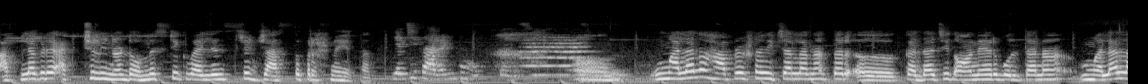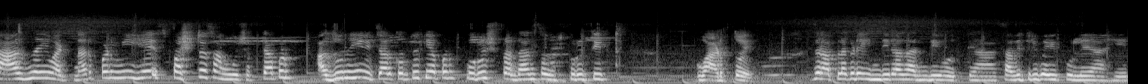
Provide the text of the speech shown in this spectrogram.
आपल्याकडे ऍक्च्युली ना डोमेस्टिक व्हायलन्सचे जास्त प्रश्न येतात. याचे कारण काय? आहे? अं, मला ना हा प्रश्न विचारला ना तर अं, कदाचित ऑन एअर बोलताना मला लाज नाही वाटणार पण मी हे स्पष्ट सांगू शकते. आपण अजूनही विचार करतो की आपण पुरुष प्रधान संस्कृतीत वाढतोय. जर आपल्याकडे इंदिरा गांधी होत्या सावित्रीबाई फुले आहेत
